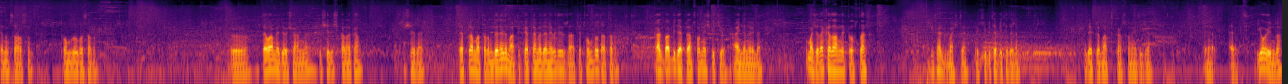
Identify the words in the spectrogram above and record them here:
Canım sağ olsun. Tomruğu basalım. Ee, devam ediyor şu anda. Dişe diş kan. Bir şeyler. Deprem atalım. Dönelim artık. Depreme dönebiliriz zaten. Tomruğu da atalım. Galiba bir deprem sonra iş bitiyor. Aynen öyle. Bu maçı da kazandık dostlar. Güzel bir maçtı. Rakibi tebrik edelim. Bir deprem attıktan sonra edeceğim. Ee, evet. iyi oyundu.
